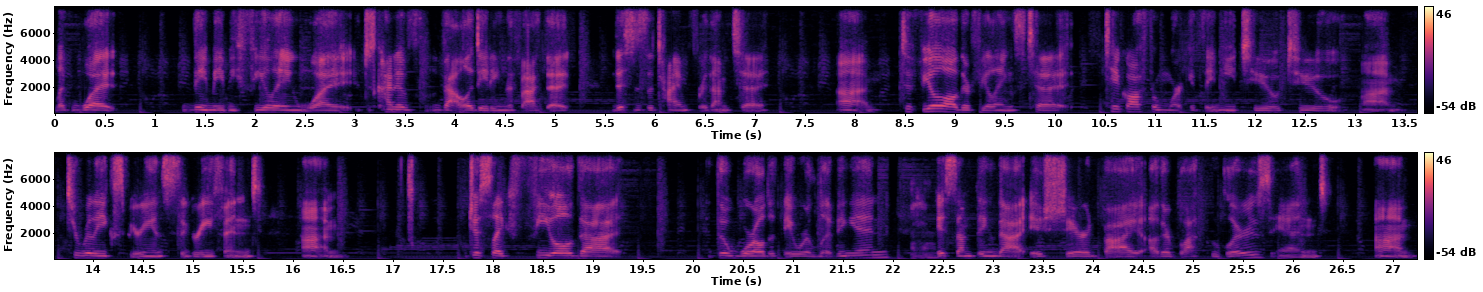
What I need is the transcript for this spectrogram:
like what they may be feeling, what just kind of validating the fact that this is the time for them to um, to feel all their feelings, to take off from work if they need to, to um, to really experience the grief and um, just like feel that the world that they were living in mm-hmm. is something that is shared by other Black Googlers and um,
